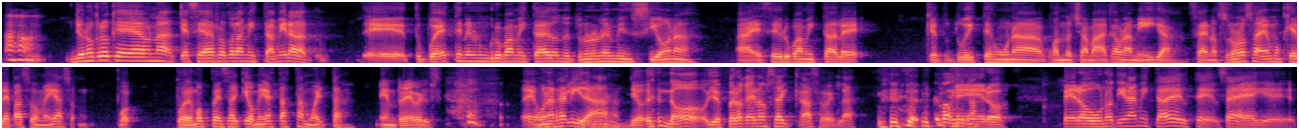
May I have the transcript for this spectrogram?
Ajá. Yo no creo que haya una que se haya roto la amistad. Mira, eh, tú puedes tener un grupo de amistades donde tú no le mencionas a ese grupo de amistades que tú tuviste una, cuando chamaca, una amiga. O sea, nosotros no sabemos qué le pasó a Omega. Podemos pensar que Omega está hasta muerta en Rebels. Es una realidad. Yo, no, yo espero que no sea el caso, ¿verdad? pero, pero uno tiene amistades, usted, o sea, que,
